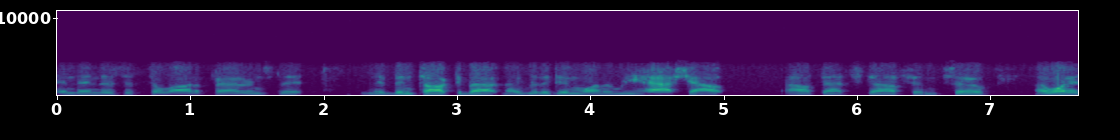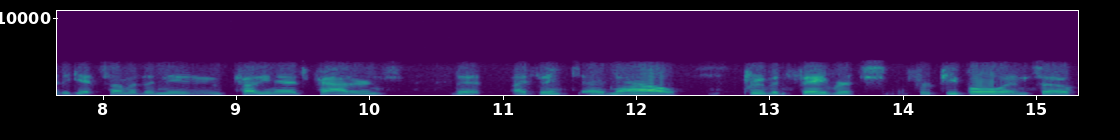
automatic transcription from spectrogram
and then there's just a lot of patterns that have been talked about, and I really didn't want to rehash out out that stuff. And so I wanted to get some of the new cutting edge patterns that I think are now proven favorites for people. And so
